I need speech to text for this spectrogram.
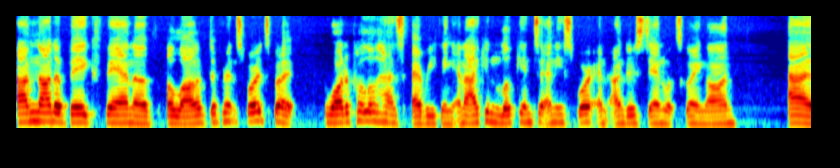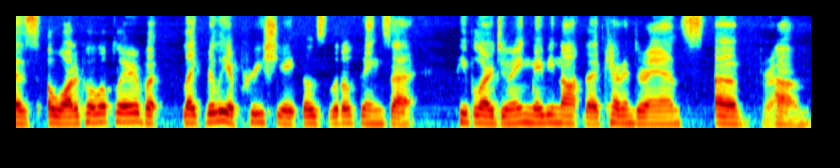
I'm not a big fan of a lot of different sports, but water polo has everything, and I can look into any sport and understand what's going on as a water polo player, but like really appreciate those little things that people are doing. Maybe not the Kevin Durant's of right. um,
